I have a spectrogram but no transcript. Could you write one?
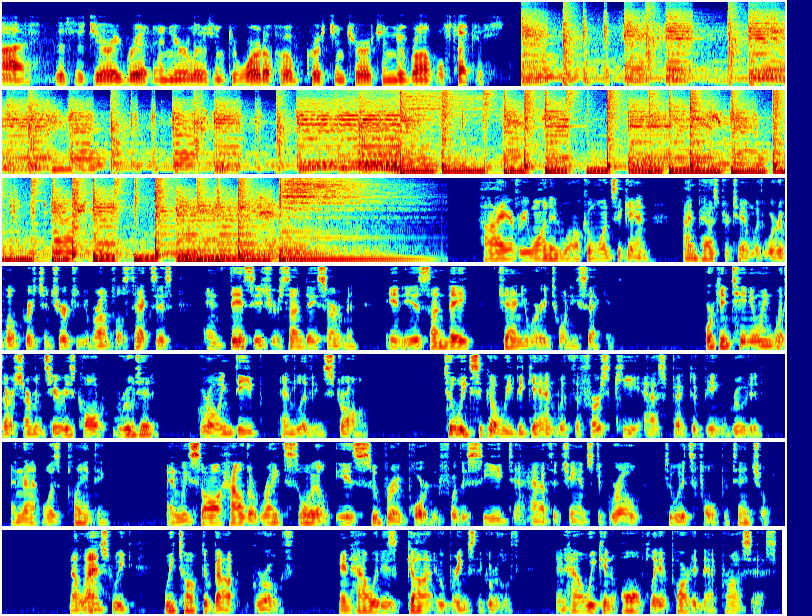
Hi, this is Jerry Britt, and you're listening to Word of Hope Christian Church in New Braunfels, Texas. Hi, everyone, and welcome once again. I'm Pastor Tim with Word of Hope Christian Church in New Braunfels, Texas, and this is your Sunday sermon. It is Sunday, January 22nd. We're continuing with our sermon series called Rooted, Growing Deep, and Living Strong. Two weeks ago, we began with the first key aspect of being rooted, and that was planting. And we saw how the right soil is super important for the seed to have the chance to grow to its full potential. Now, last week, we talked about growth and how it is God who brings the growth and how we can all play a part in that process.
